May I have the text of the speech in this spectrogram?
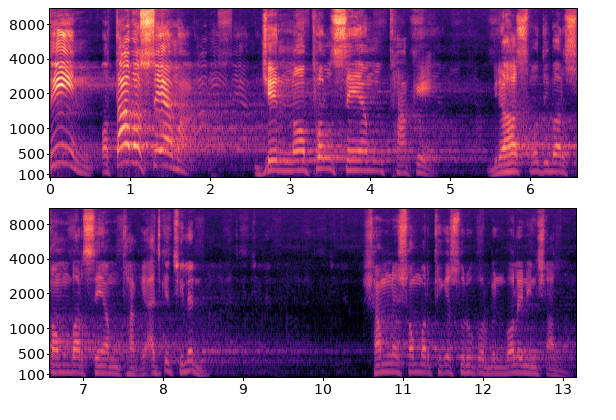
তিন অতাবা শ্যামা যে নফল শ্যাম থাকে, বৃহস্পতিবার, সোমবার শ্যাম থাকে। আজকে ছিলেন? সামনে সোমবার থেকে শুরু করবেন, বলেন ইনশাল্লাহ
